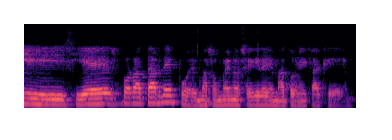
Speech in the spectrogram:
Y si es por la tarde, pues más o menos seguir la misma tónica que,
